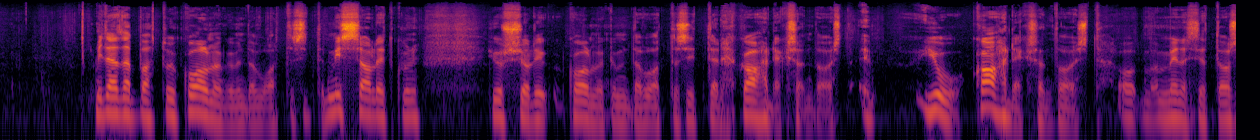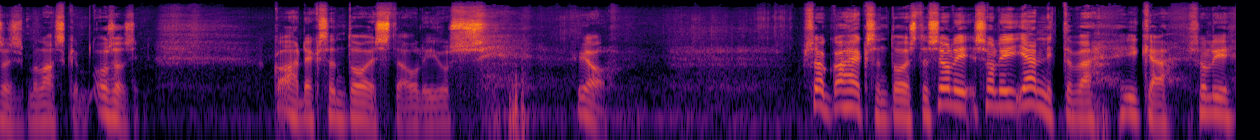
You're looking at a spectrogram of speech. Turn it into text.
mitä tapahtui 30 vuotta sitten? Missä olit, kun Jussi oli 30 vuotta sitten 18? Juu, 18. Mä menisin, että osasin mä lasken, mutta osasin. 18 oli Jussi. Joo. Se on 18. Se oli, se oli jännittävä ikä. Se oli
